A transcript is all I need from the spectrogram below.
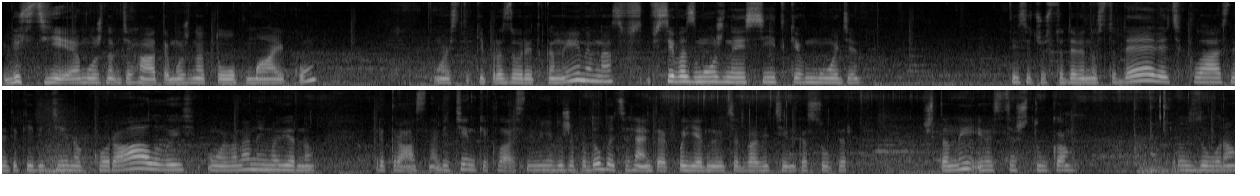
бюстє можна вдягати, можна топ, майку. Ось такі прозорі тканини в нас всі возможні сітки в моді. 1199, класний такий відтінок кораловий. Ой, вона неймовірно прекрасна. Відтінки класні. Мені дуже подобається. Гляньте, як поєднуються два відтінка. Супер. Штани і ось ця штука прозора.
